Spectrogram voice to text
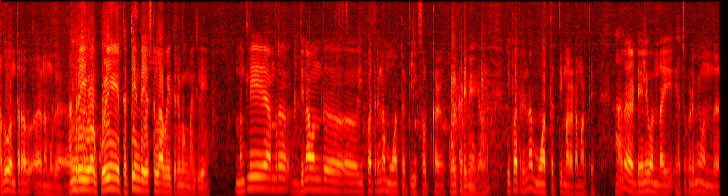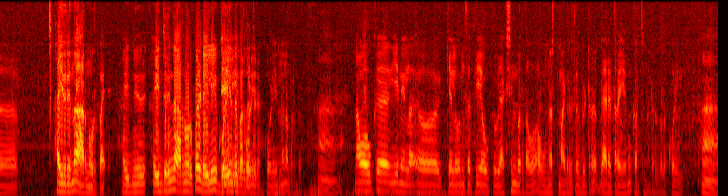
ಅದು ಒಂಥರ ನಮಗೆ ಅಂದ್ರೆ ಇವಾಗ ಕೋಳಿ ತತ್ತಿಯಿಂದ ಎಷ್ಟು ಲಾಭ ಐತ್ರಿ ನಿಮಗೆ ಮಂತ್ಲಿ ಮಂತ್ಲಿ ಅಂದ್ರೆ ದಿನ ಒಂದು ಇಪ್ಪತ್ತರಿಂದ ಮೂವತ್ತು ತತ್ತಿ ಈಗ ಸ್ವಲ್ಪ ಕ ಕೋಳಿ ಕಡಿಮೆ ಆಗ್ಯಾವ. ಇಪ್ಪತ್ತರಿಂದ ಮೂವತ್ತು ತತ್ತಿ ಮಾರಾಟ ಮಾಡ್ತೀವಿ. ಅಂದ್ರೆ ಡೈಲಿ ಒಂದು ಐ ಹೆಚ್ಚು ಕಡಿಮೆ ಒಂದು ಐದರಿಂದ ಆರುನೂರು ರೂಪಾಯಿ. ಐದ್ನೂರು ಐದರಿಂದ ಆರುನೂರು ರೂಪಾಯಿ ಡೈಲಿ ಕೋಳಿಯಿಂದ ಬರ್ತೈತ್ರಿ? ಕೋಳಿಯಿಂದನೇ ಬರ್ತದೆ ಹಾ ನಾವು ಅವಕ್ಕೆ ಏನಿಲ್ಲ ಕೆಲವೊಂದು ಸತಿ ಅವಕ್ಕೆ ವ್ಯಾಕ್ಸಿನ್ ಬರ್ತಾವೆ ಅವನ್ನಷ್ಟು ಮಾಡಿರ್ತೇವೆ ಬಿಟ್ರೆ ಬೇರೆ ಥರ ಏನೂ ಖರ್ಚು ಮಾಡಿರೋದಿಲ್ಲ ಕೋಳಿಗೆ. ಹಾಂ.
